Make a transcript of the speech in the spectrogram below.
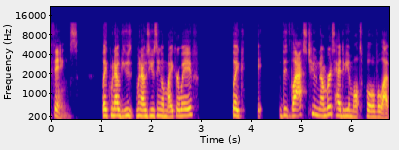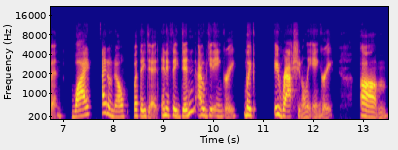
things. Like when I would use when I was using a microwave, like it, the last two numbers had to be a multiple of 11. Why? I don't know, but they did. And if they didn't, I would get angry. Like irrationally angry. Um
